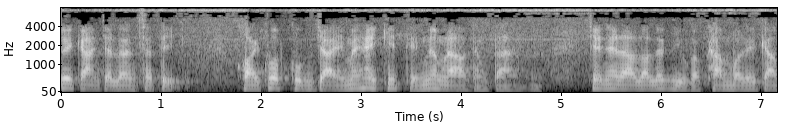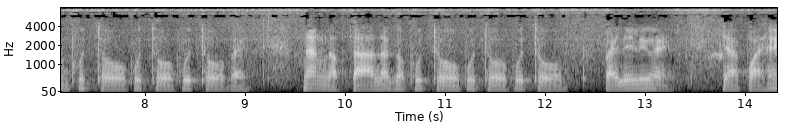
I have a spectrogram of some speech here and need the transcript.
ด้วยการเจริญสติ คอยควบคุมใจไม่ให้คิดถึงเรื่องราวต่างๆ เช่นให้เราเราเลิกอยู่กับคำบริกรรมพุทโธ พุทโธ พุทโธไป นั่งหลับตาแล้วก็พุทโธ พุทโธ พุทโธ ไปเรื่อยๆ อย่าปล่อยให้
